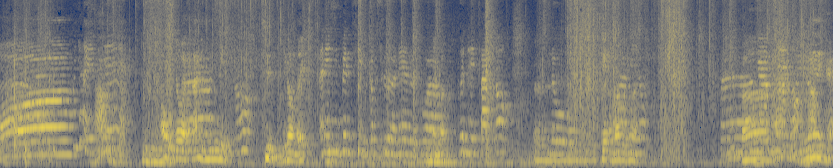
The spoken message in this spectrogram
อ๋อมันใหญ่เอ้าแน่เอ้าจะว่าจังนั้นนี่เนาะ ชิมพี่น้องเอ้ยอันนี้สิเป็นสินกับเสือแน่เลยเพราะว่าไหนวะ เพิ่นให้ตัดเนาะเออโดยเกะออกมาเบิ่งหน่อยปลาปลา งามมากเนาะนี่แท้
